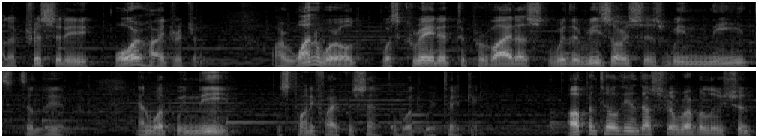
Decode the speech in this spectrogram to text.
electricity, or hydrogen, our one world was created to provide us with the resources we need to live. And what we need is 25% of what we're taking. Up until the Industrial Revolution,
